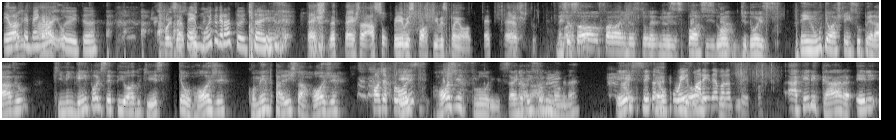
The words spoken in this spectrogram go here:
Eu Sabe? achei bem Ah, eu- gratuito. Pois é, achei pô, muito gratuito isso aí. detesto, detesto a soberba esportiva espanhola. Detesto. Deixa eu só falar ainda nos esportes de, do- Tá. de dois. Tem um que eu acho que é insuperável, que ninguém pode ser pior do que esse, que é o Roger, comentarista Roger. Roger Flores. Esse- Roger Flores, ainda tem Caralho. sobrenome, né? Esse é o, o ex-marido de Débora. Seco. Aquele cara, ele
